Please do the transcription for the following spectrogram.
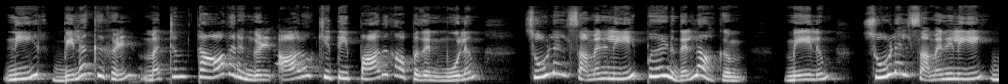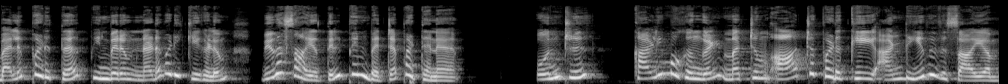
நீர் விலங்குகள் மற்றும் தாவரங்கள் ஆரோக்கியத்தை பாதுகாப்பதன் மூலம் சூழல் சமநிலையை பேணுதல் ஆகும். மேலும் சூழல் சமநிலையை வலுப்படுத்த பின்வரும் நடவடிக்கைகளும் விவசாயத்தில் பின்பற்றப்பட்டன. ஒன்று கழிமுகங்கள் மற்றும் ஆற்றுப்படுக்கையை அண்டிய விவசாயம்.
